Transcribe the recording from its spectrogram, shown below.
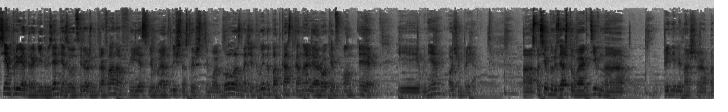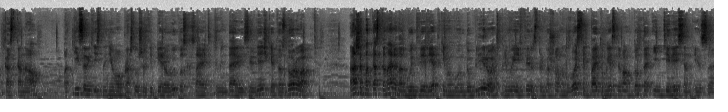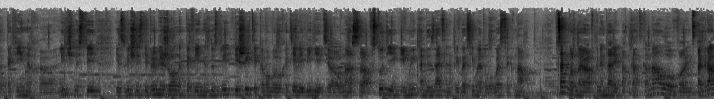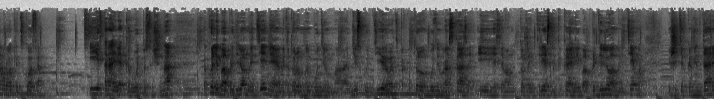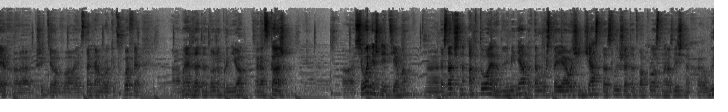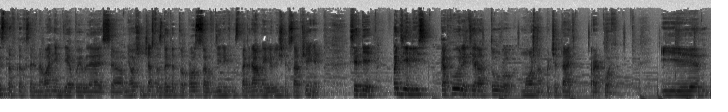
Всем привет, дорогие друзья, меня зовут Сережа Митрофанов, и если вы отлично слышите мой голос, значит вы на подкаст-канале Rockets on Air, и мне очень приятно. А, спасибо, друзья, что вы активно приняли наш подкаст-канал, подписывайтесь на него, прослушивайте первый выпуск, ставите комментарии и сердечки, это здорово. На нашем подкаст-канале у нас будет две ветки, мы будем дублировать прямые эфиры с приглашенным гостем, поэтому если вам кто-то интересен из э, кофейных э, личностей, из личностей, приближенных к кофейной индустрии, пишите, кого бы вы хотели видеть э, у нас в студии, и мы обязательно пригласим этого гостя к нам. Писать можно в комментарии к подкаст-каналу, в Instagram Rockets Coffee. И вторая ветка будет посвящена какой-либо определенной теме, на которую мы будем э, дискутировать, про которую мы будем рассказывать. И если вам тоже интересна какая-либо определенная тема, пишите в комментариях, э, пишите в Instagram Rockets Coffee, э, мы обязательно тоже про нее расскажем. Сегодняшняя тема достаточно актуально для меня, потому что я очень часто слышу этот вопрос на различных э, выставках, соревнованиях, где я появляюсь. Э, мне очень часто задают этот вопрос в директ Инстаграма или в личных сообщениях. Сергей, поделись, какую литературу можно почитать про кофе? И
